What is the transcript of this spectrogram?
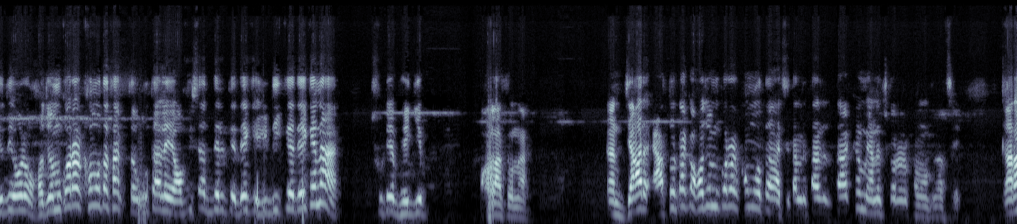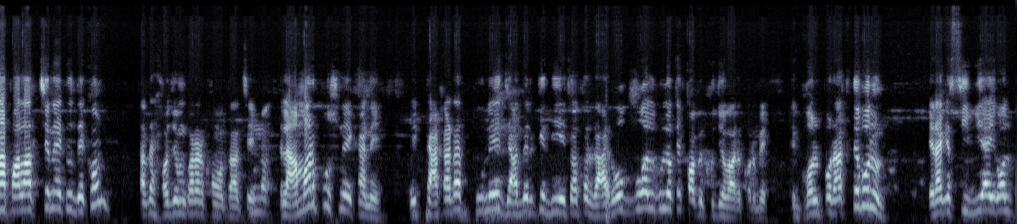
যদি ওর হজম করার ক্ষমতা থাকতো ও তাহলে অফিসারদেরকে দেখে ইডিকে দেখে না ছুটে ভেগে পালাতো না। কারণ যার এত টাকা হজম করার ক্ষমতা আছে তাহলে তার তাকে ম্যানেজ করার ক্ষমতা আছে। কারা পালাচ্ছে না একটু দেখুন তাদের হজম করার ক্ষমতা আছে। তাহলে আমার প্রশ্ন এখানে এই টাকাটা তুলে যাদেরকে দিয়েছে অত রাঘব গুলোকে কবে খুঁজে বার করবে? এই গল্প রাখতে বলুন। এর আগে সিবিআই গল্প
